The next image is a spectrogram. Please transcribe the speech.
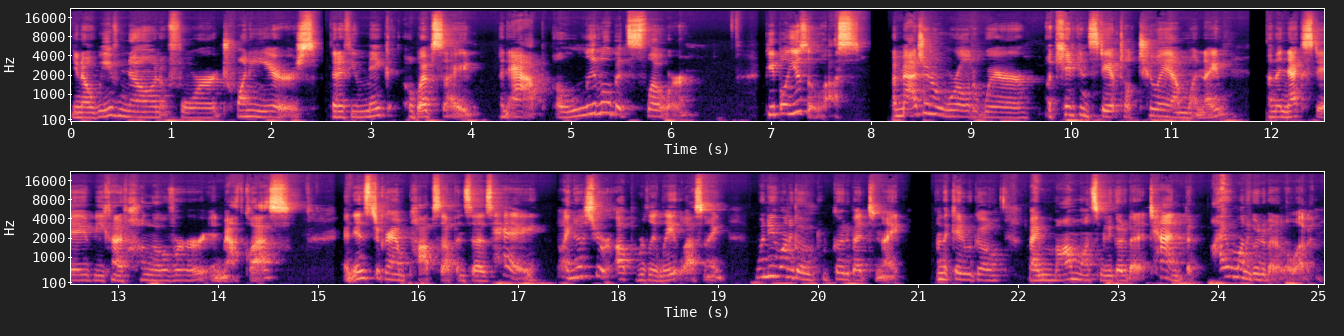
You know, we've known for 20 years that if you make a website, an app, a little bit slower, people use it less. Imagine a world where a kid can stay up till 2 a.m. one night and the next day be kind of hungover in math class. And Instagram pops up and says, Hey, I noticed you were up really late last night. When do you want to go, go to bed tonight? And the kid would go, My mom wants me to go to bed at 10, but I want to go to bed at 11.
